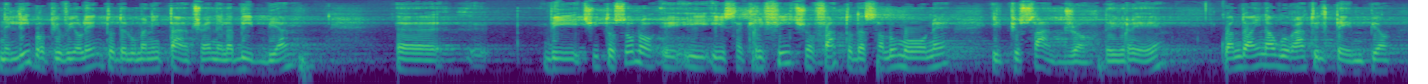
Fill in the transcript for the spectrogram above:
nel libro più violento dell'umanità, cioè nella Bibbia, eh, vi cito solo il sacrificio fatto da Salomone, il più saggio dei re, quando ha inaugurato il Tempio.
